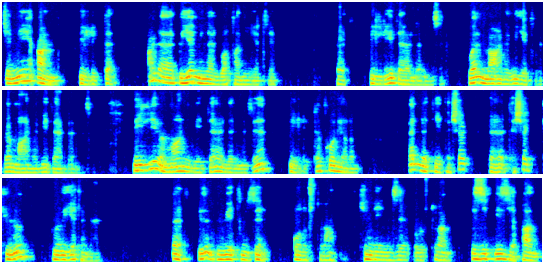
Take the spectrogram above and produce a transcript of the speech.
Cemi'an, birlikte. Ala giyeminel vataniyeti. Evet, milli değerlerimizi. Vel maneviyeti ve manevi değerlerimizi. Milli ve manevi değerlerimizi birlikte koruyalım. Elleti teşek, e, teşekkülü hüviyetine. Evet, bizim hüviyetimizi oluşturan, kimliğimizi oluşturan, bizi biz yapan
